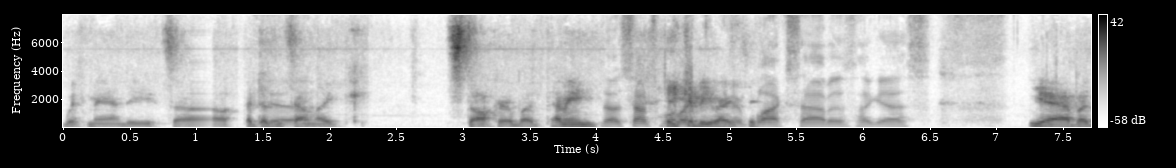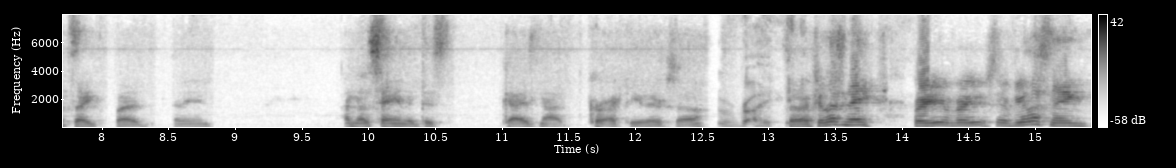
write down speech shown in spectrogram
with Mandy. So that doesn't Yeah. sound like Stalker, but I mean, No, it sounds more It like could be you right, know, too. Black Sabbath, I guess. yeah, but it's like, but I mean, I'm not saying that this guy's not correct either. So, Right. so if you're listening, for you, so if you're listening,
